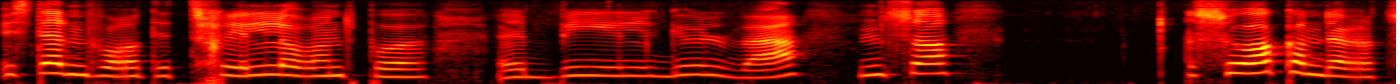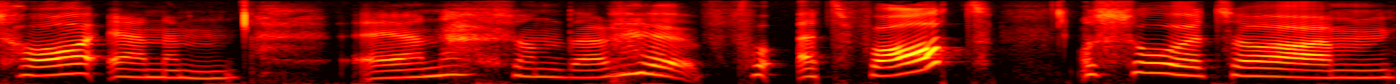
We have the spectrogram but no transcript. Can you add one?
Istedenfor at de triller rundt på uh, bilgulvet, mm, så så kan dere ta en, en sånn der Et fat, og så ta um,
